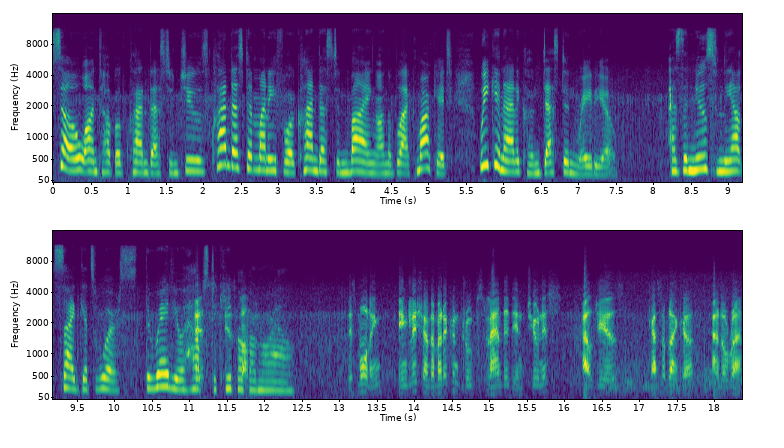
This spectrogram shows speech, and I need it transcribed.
So, on top of clandestine Jews, clandestine money for clandestine buying on the black market, we can add a clandestine radio. As the news from the outside gets worse, the radio helps This to keep is up our morale. This morning, English and American troops landed in Tunis, Algiers, Casablanca, and Oran.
